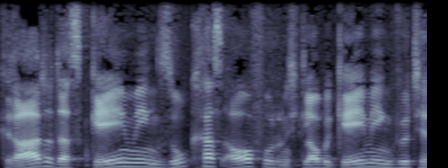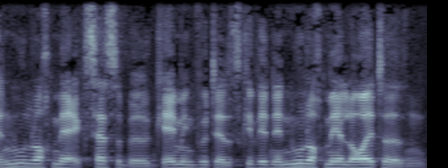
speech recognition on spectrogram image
gerade, dass Gaming so krass aufholt und ich glaube, Gaming wird ja nur noch mehr accessible. Gaming wird ja, das werden ja nur noch mehr Leute, ein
